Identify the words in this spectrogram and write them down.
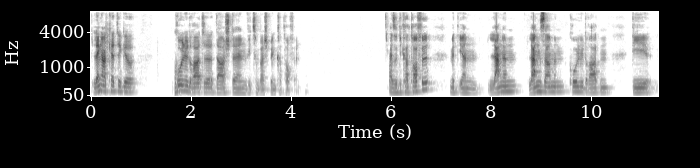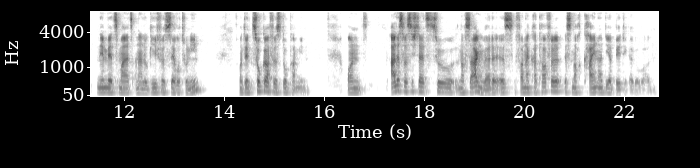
längerkettige Kohlenhydrate darstellen, wie zum Beispiel in Kartoffeln. Also die Kartoffel mit ihren langen, langsamen Kohlenhydraten, die nehmen wir jetzt mal als Analogie fürs Serotonin und den Zucker fürs Dopamin. Und alles, was ich da jetzt zu noch sagen werde, ist, von der Kartoffel ist noch keiner Diabetiker geworden.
